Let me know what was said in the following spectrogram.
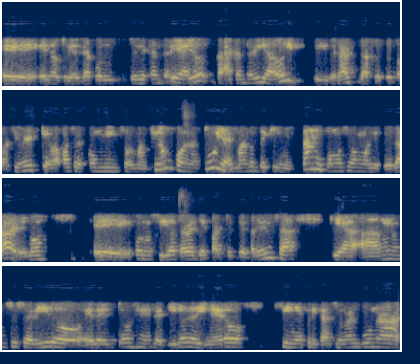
eh, en Autoridad de Acueductos y Alcantarillado, alcantarillado y, y ¿verdad? la preocupación es qué va a pasar con mi información, con la tuya, en manos de quién están, cómo se van a manipular. Hemos eh, conocido a través de partes de prensa que ha- han sucedido eventos en retiro de dinero sin explicación alguna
